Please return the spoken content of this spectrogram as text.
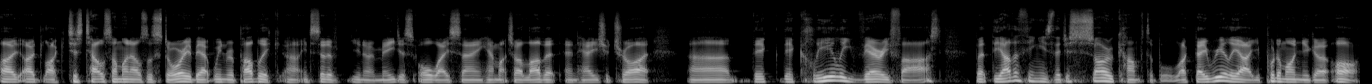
I, would like just tell someone else's story about Wyn Republic uh, instead of you know me just always saying how much I love it and how you should try it. Uh, they're they're clearly very fast, but the other thing is they're just so comfortable. Like they really are. You put them on, you go, oh,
